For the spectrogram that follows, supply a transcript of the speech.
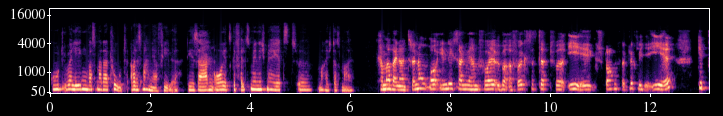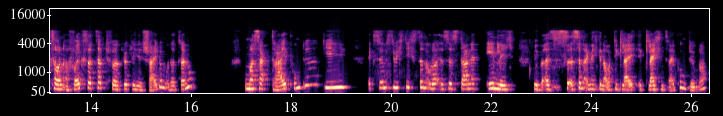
gut überlegen, was man da tut. Aber das machen ja viele, die sagen, oh, jetzt gefällt's mir nicht mehr, jetzt äh, mache ich das mal. Kann man bei einer Trennung auch ähnlich sagen, wir haben vorher über Erfolgsrezept für Ehe gesprochen, für glückliche Ehe. Gibt es auch ein Erfolgsrezept für glückliche Scheidung oder Trennung? wo man sagt, drei Punkte, die extremst wichtig sind, oder ist es da nicht ähnlich? Es, sind eigentlich genau die gleichen drei Punkte, oder?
